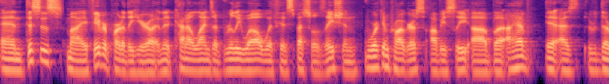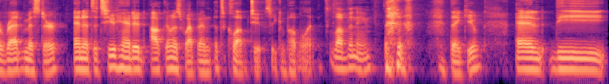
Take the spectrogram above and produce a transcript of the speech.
And this is my favorite part of the hero, and it kind of lines up really well with his specialization. Work in progress, obviously, uh, but I have it as the Red Mister, and it's a two-handed alchemist weapon. It's a club too, so you can pummel it. Love the name. Thank you. And the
